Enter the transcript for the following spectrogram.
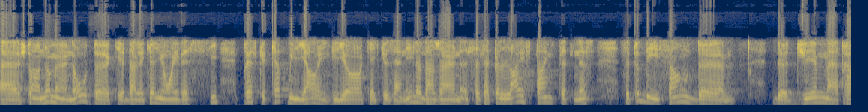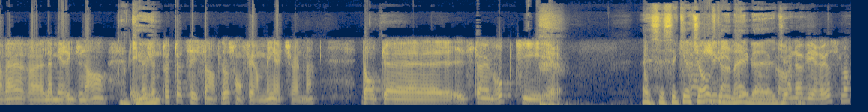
Euh, je t'en nomme un autre euh, qui, dans lequel ils ont investi presque 4 milliards il y a quelques années là, dans un ça s'appelle Lifetime Fitness. C'est tous des centres de de gym à travers euh, l'Amérique du Nord. Imagine-toi, tous ces centres-là sont fermés actuellement. Donc, euh, c'est un groupe qui est... Euh, c'est quelque chose quand même. Le coronavirus, là.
